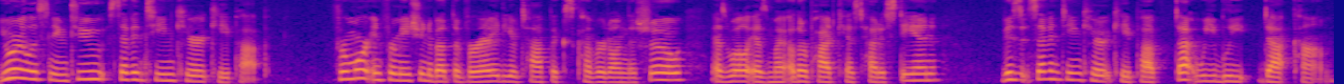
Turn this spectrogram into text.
You're listening to 17 Karat K-Pop. For more information about the variety of topics covered on the show, as well as my other podcast, How to Stan, visit 17karatkpop.weebly.com.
